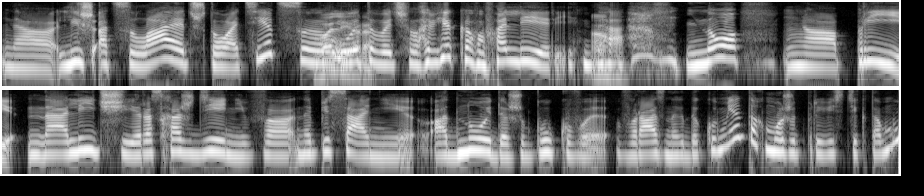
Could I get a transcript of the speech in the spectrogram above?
а, лишь отсылает, что отец э, Валера. у этого человека Валерий, ага. да. Но а, при наличии расхождений в написании одной даже буквы в разных документах может привести к тому,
